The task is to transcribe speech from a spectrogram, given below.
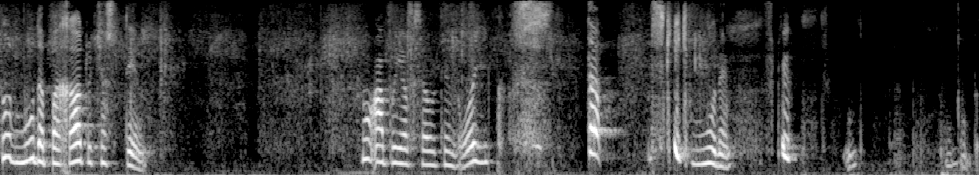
тут буде багато частин. Ну, або я все один логік. Та скільки буде? Скільки буде?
